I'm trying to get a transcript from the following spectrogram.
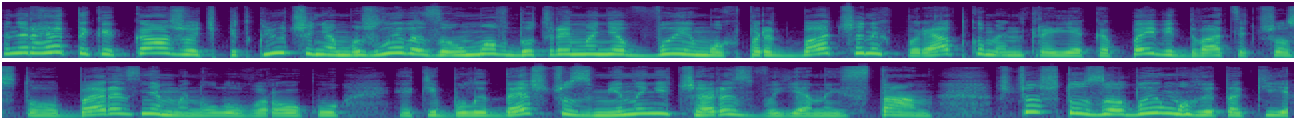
Енергетики кажуть, підключення можливе за умов дотримання вимог, передбачених порядком НКРЄКП від 26 березня минулого року, які були дещо змінені через воєнний стан. Що ж то за вимоги такі?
